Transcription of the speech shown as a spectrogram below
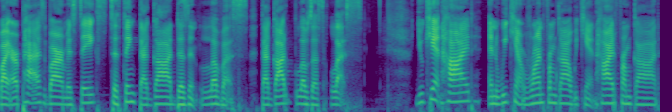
by our past, by our mistakes, to think that God doesn't love us, that God loves us less. You can't hide, and we can't run from God. We can't hide from God.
